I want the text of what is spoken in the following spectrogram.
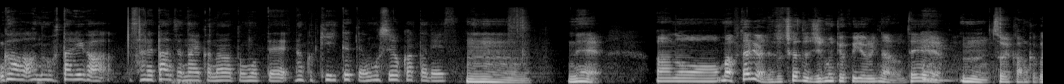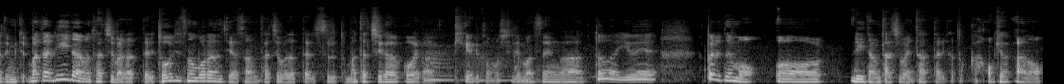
があの2人がされたんじゃないかなと思ってなんか聞いてて面白かったです。うん。ねあのまあ、2人はねどっちかというと事務局寄りなので、うん、そういう感覚で見てまたリーダーの立場だったり当日のボランティアさんの立場だったりするとまた違う声が聞けるかもしれませんが、とはいえやっぱりでもリーダーの立場に立ったりだとかお客あの、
